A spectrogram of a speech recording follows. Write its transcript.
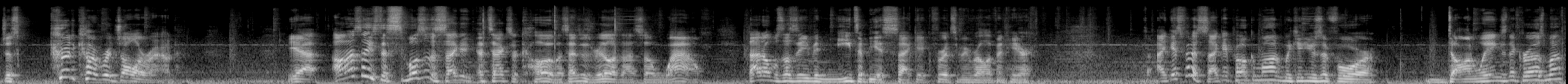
just good coverage all around. Yeah, honestly, this, most of the psychic attacks are colorless. I just realized that, so wow. That almost doesn't even need to be a psychic for it to be relevant here. I guess for the psychic Pokemon, we could use it for Dawn Wings Necrozma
